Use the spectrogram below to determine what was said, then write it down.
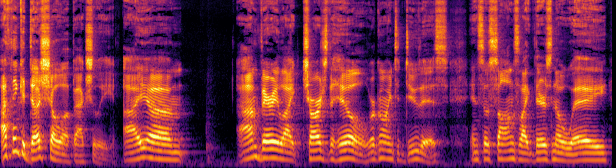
I think it does show up actually. I um I'm very like charge the hill. We're going to do this. And so songs like There's No Way,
